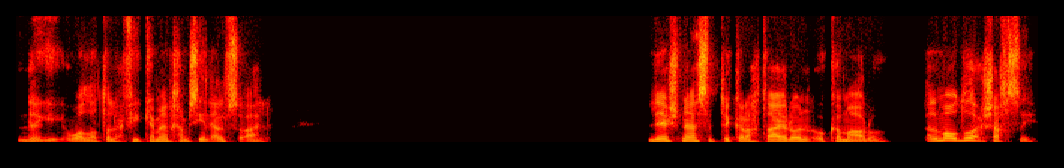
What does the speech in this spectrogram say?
دقيقة والله طلع في كمان خمسين ألف سؤال. ليش ناس بتكره تايرون وكامارو؟ الموضوع شخصي.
